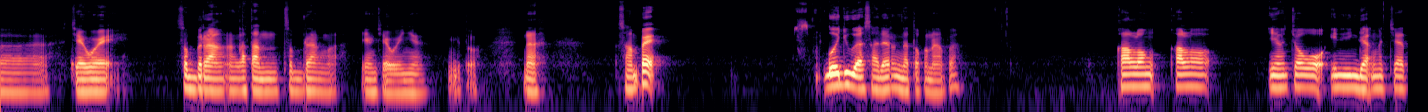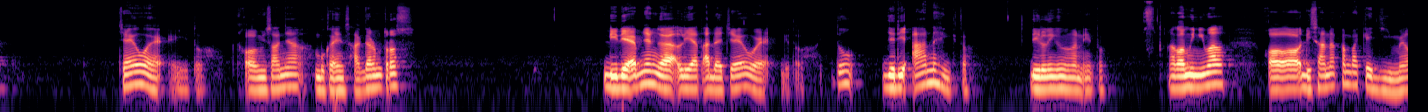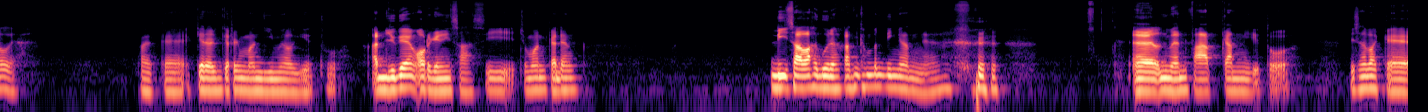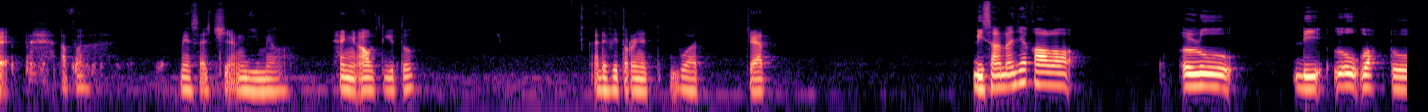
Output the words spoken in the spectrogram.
cewek seberang angkatan seberang lah yang ceweknya gitu. Nah sampai gue juga sadar nggak tau kenapa. Kalau kalau yang cowok ini nggak ngechat cewek gitu. Kalau misalnya buka Instagram terus di DM-nya nggak lihat ada cewek gitu. Itu jadi aneh gitu di lingkungan itu. Atau minimal kalau di sana kan pakai Gmail ya. Pakai kirim-kiriman Gmail gitu. Ada juga yang organisasi cuman kadang disalahgunakan kepentingannya. Eh, dimanfaatkan gitu. Bisa pakai apa message yang Gmail hangout gitu. Ada fiturnya buat chat. Di sana aja kalau lu di lu waktu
